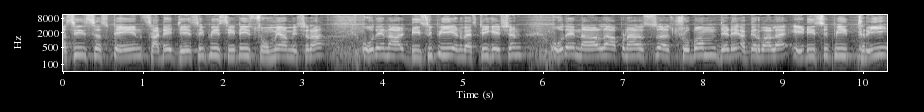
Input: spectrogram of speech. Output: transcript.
ਅਸੀਂ ਸਸਟੇਨ ਸਾਡੇ ਜੀਸੀਪੀ ਸਿਟੀ ਸੋਮਿਆ ਮਿਸ਼ਰਾ, ਉਹਦੇ ਨਾਲ ਡੀਸੀਪੀ ਇਨਵੈਸਟੀਗੇਸ਼ਨ ਉਹਦੇ ਨਾਲ ਆਪਣਾ ਸ- ਸ਼ੁਭਮ ਜਿਹੜੇ ਅਗਰਵਾਲ ਹੈ ਏਡੀਸੀਪੀ 3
